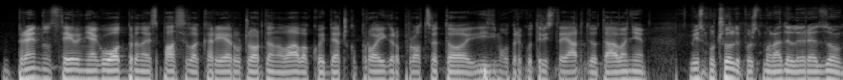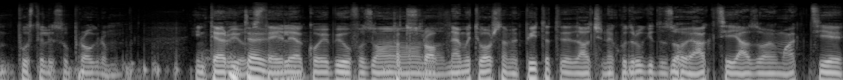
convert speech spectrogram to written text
Brandon Staley, njegova odbrana je spasila karijeru Jordana Lava koji je dečko proigrao, procvetao i imao preko 300 yardi odavanje. Mi smo čuli, pošto smo radili Red Zone, pustili su program intervju Intervju. Staley-a koji je bio u fazonu, ono, nemojte uopšte da me pitate da li će neko drugi da zove akcije, ja zovem akcije,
